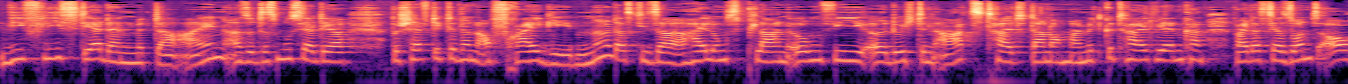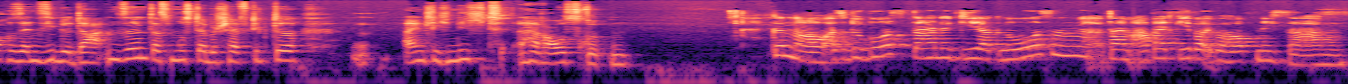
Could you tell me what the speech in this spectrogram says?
Wie fließt der denn mit da ein? Also das muss ja der Beschäftigte dann auch freigeben, ne? dass dieser Heilungsplan irgendwie äh, durch den Arzt halt da nochmal mitgeteilt werden kann, weil das ja sonst auch sensible Daten sind. Das muss der Beschäftigte äh, eigentlich nicht herausrücken. Genau, also du musst deine Diagnosen deinem Arbeitgeber überhaupt nicht sagen.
